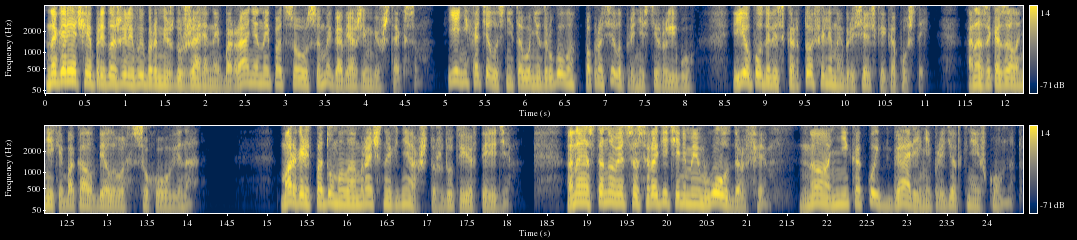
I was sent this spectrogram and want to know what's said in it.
На горячее предложили выбор между жареной бараниной под соусом и говяжьим бифштексом. Ей не хотелось ни того, ни другого, попросила принести рыбу. Ее подали с картофелем и брюссельской капустой. Она заказала некий бокал белого сухого вина. Маргарет подумала о мрачных днях, что ждут ее впереди. Она остановится с родителями в Уолдорфе, но никакой Гарри не придет к ней в комнату.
